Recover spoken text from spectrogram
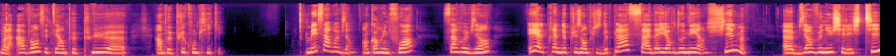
Voilà, avant c'était un peu plus euh, un peu plus compliqué. Mais ça revient, encore une fois, ça revient et elles prennent de plus en plus de place. Ça a d'ailleurs donné un film, euh, Bienvenue chez les Ch'tis,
